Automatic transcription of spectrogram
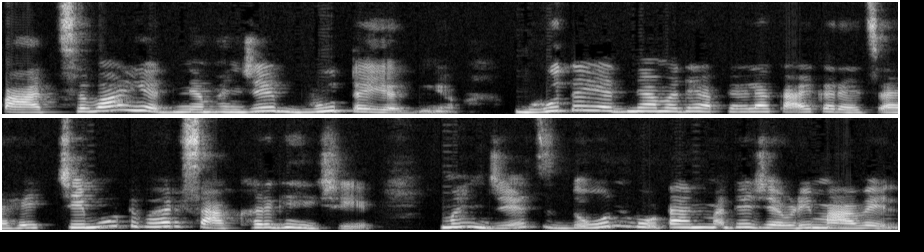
पाचवा यज्ञ म्हणजे भूतयज्ञ भूतयज्ञामध्ये आपल्याला काय करायचं आहे? चिमूटभर साखर घ्यायची म्हणजेच दोन बोटांमध्ये जेवढी मावेल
